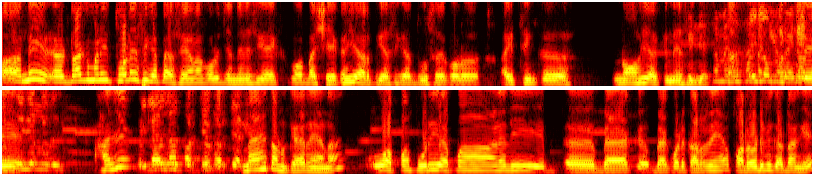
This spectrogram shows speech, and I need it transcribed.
ਆ ਨਹੀਂ ਡਰਗ ਮਨੀ ਥੋੜੇ ਸੀਗੇ ਪੈਸੇ ਇਹਨਾਂ ਕੋਲ ਜਿੰਨੇ ਵੀ ਸੀਗੇ। ਇੱਕ ਕੋਲ ਮੈਂ 6000 ਰੁਪਇਆ ਸੀਗਾ ਦੂਸਰੇ ਕੋਲ ਆਈ ਥਿੰਕ 9000 ਕਿੰਨੇ ਸੀਗੇ। ਸਰ ਪਹਿਲਾਂ ਪਰਚਾ ਦਰਜ ਇਹਨਾਂ ਦੇ? ਹਾਂਜੀ? ਪਹਿਲਾਂ ਪਰਚੇ ਦਰਜ ਮੈਂ ਤੁਹਾਨੂੰ ਕਹਿ ਰਿਹਾ ਨਾ ਉਹ ਆਪਾਂ ਪੂਰੀ ਆਪਾਂ ਇਹਨਾਂ ਦੀ ਬੈਕ ਬੈਕਵਰਡ ਕਰ ਰਹੇ ਹਾਂ ਫਾਰਵਰਡ ਵੀ ਕੱਢਾਂਗੇ।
